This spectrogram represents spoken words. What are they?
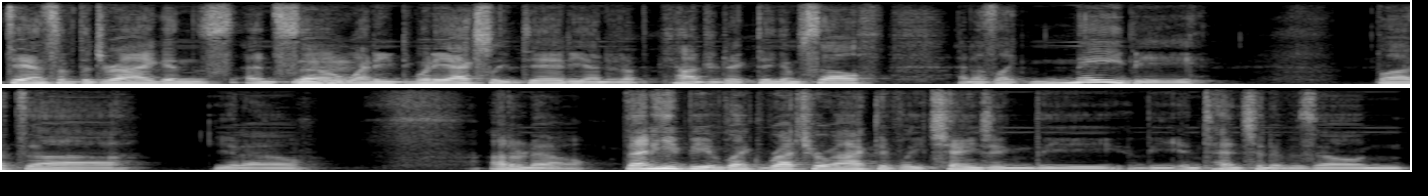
Dance of the Dragons, and so mm-hmm. when he when he actually did, he ended up contradicting himself. And I was like, maybe, but uh, you know, I don't know. Then he'd be like retroactively changing the the intention of his own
